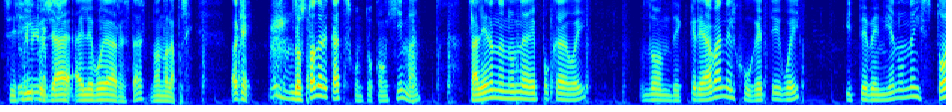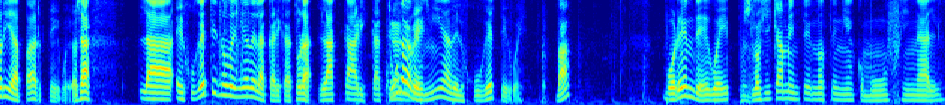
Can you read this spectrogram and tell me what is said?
Sí, sí, pues ya ahí le voy a restar. No, no la puse. Ok, los Thundercats junto con He-Man salieron en una época, güey, donde creaban el juguete, güey, y te vendían una historia aparte, güey. O sea, la, el juguete no venía de la caricatura, la caricatura venía del juguete, güey. ¿Va? Por ende, güey, pues lógicamente no tenían como un final,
